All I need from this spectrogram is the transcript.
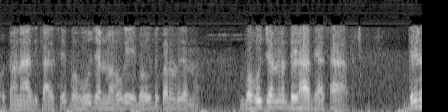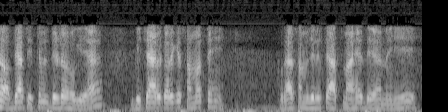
वो तो अनाधिकार से बहु जन्म हो गए, बहुत करोड़ जन्म। बहुत जन्म दृढ़ अभ्यास। दृढ़ अभ्यास इतने दृढ़ हो गया, विचार करके समझते हैं। पूरा समझ लेते, आत्मा है, देह नहीं है।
